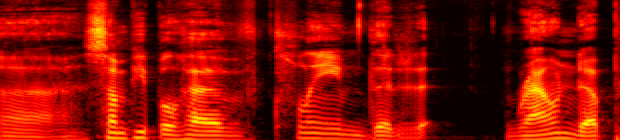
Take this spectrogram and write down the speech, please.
Uh, some people have claimed that Roundup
